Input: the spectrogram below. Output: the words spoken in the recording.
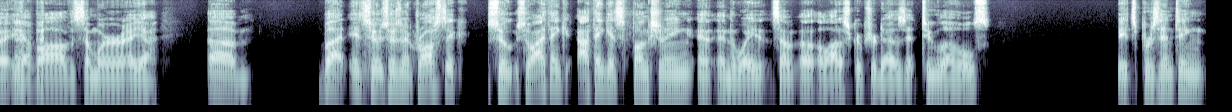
uh, yeah, Vav somewhere, uh, yeah. Um, but it's so, so it's an acrostic. So so I think I think it's functioning in, in the way that some a lot of scripture does at two levels. It's presenting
